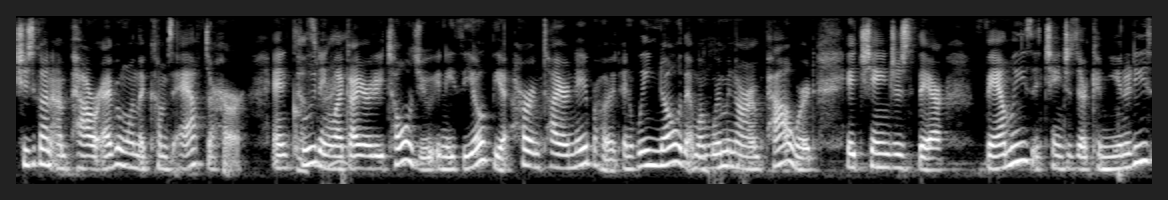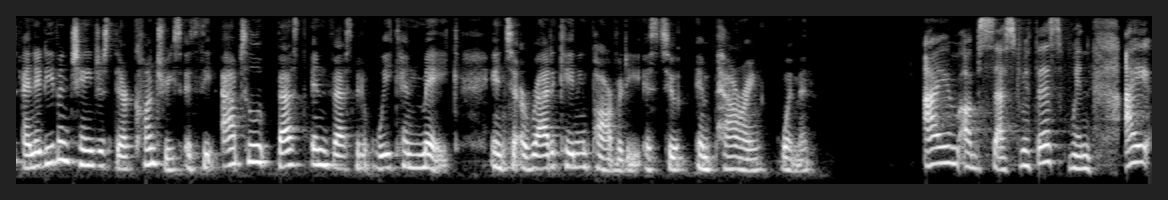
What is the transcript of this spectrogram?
she's going to empower everyone that comes after her, including, right. like I already told you, in Ethiopia, her entire neighborhood. And we know that when women are empowered, it changes their families, it changes their communities, and it even changes their countries. It's the absolute best investment we can make into eradicating poverty is to empowering women. I am obsessed with this. When I,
